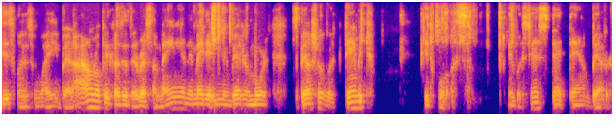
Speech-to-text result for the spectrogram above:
this one is way better. I don't know because it's a WrestleMania that made it even better and more special, but damn it, it was. It was just that damn better.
